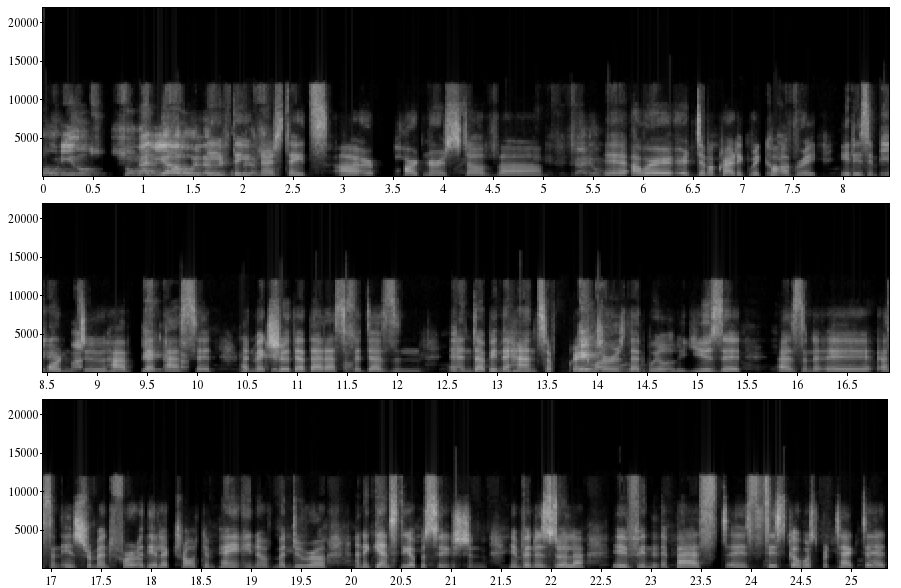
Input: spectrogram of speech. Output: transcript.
If the United States are partners of uh, uh, our democratic recovery, it is important to have that asset and make sure that that asset doesn't end up in the hands of creditors that will use it as an uh, as an instrument for the electoral campaign of Maduro and against the opposition in Venezuela. If in the past uh, CITGO was protected,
